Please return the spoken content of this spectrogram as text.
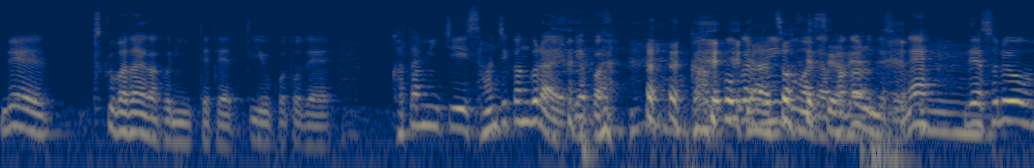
で筑波大学に行っててっていうことで片道3時間ぐらいやっぱり 学校からリンクまではかかるんですよね。うん。でそれを、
